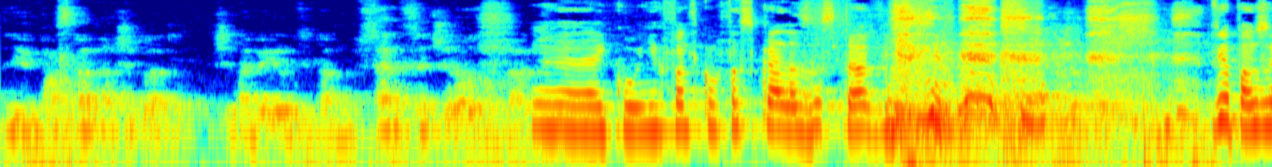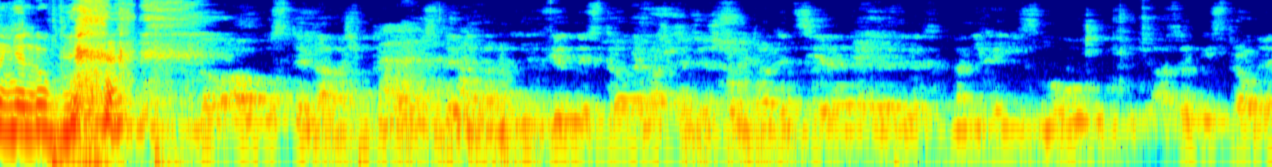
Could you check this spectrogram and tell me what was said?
No nie wiem, Pascal na przykład, przemawiający tam serce czy rozum, tak? Jejku, niech pan tylko Pascala zostawi. Wie pan, że nie lubię. No Augustyna, a świętego Augustyna. Tam z jednej strony masz przecież tą tradycję e, manicheizmu, a z drugiej strony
